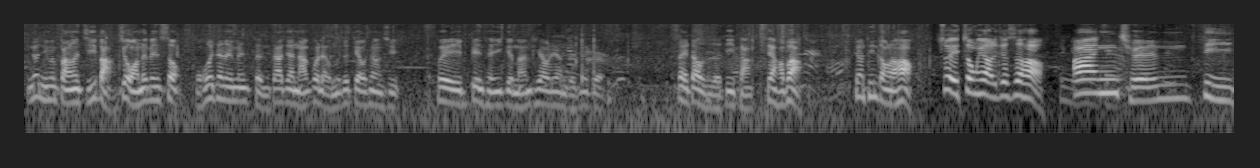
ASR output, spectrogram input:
那你们绑了几把就往那边送，我会在那边等大家拿过来，我们就吊上去，会变成一个蛮漂亮的那个晒稻子的地方，这样好不好？这样听懂了哈？最重要的就是哈，安全第一，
